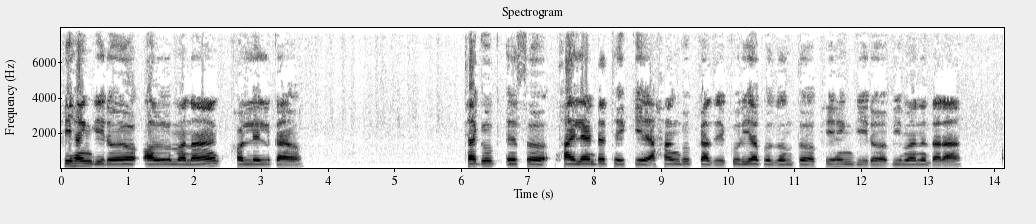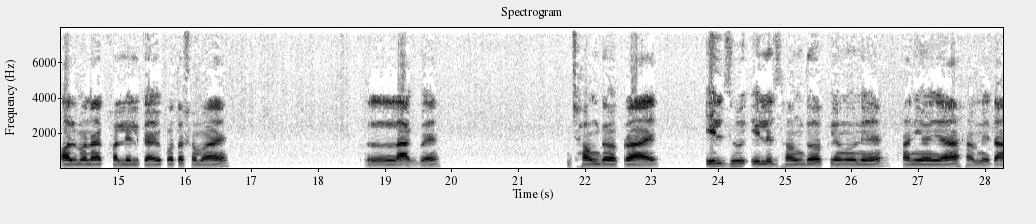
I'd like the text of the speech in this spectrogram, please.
ফিহাঙ্গির অলমানা খল্লিল কায় থাগুক এস থাইল্যান্ড থেকে হাঙ্গুক কাজে কোরিয়া পর্যন্ত ফিহেঙ্গির বিমান দ্বারা অলমানা খলিলকায় কত সময় লাগবে? ঝংদ প্রায় ইলঝু ইল ঝংদ ফিয়ংনে স্থানীয় হামনেদা।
